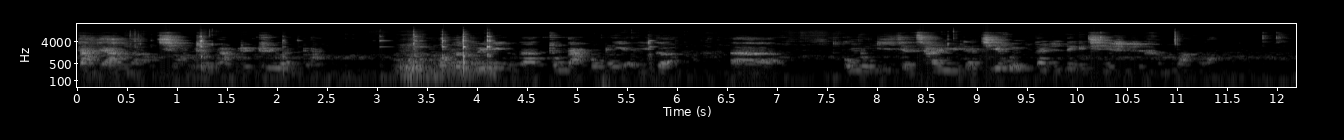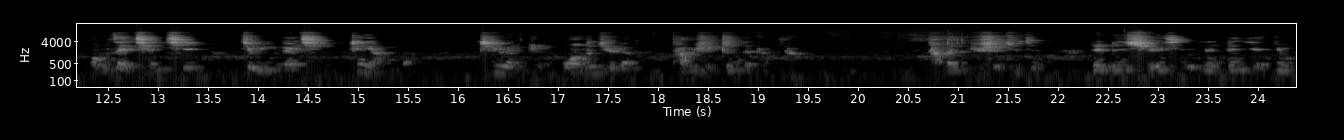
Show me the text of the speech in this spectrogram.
大家呢，喜欢称他们是志愿者。我们的规定呢，重大工程有一个呃公众意见参与的机会，但是那个其实是很晚了。我们在前期就应该请这样的志愿者，我们觉得他们是真的专家，他们与时俱进，认真学习，认真研究，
